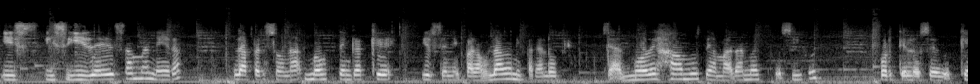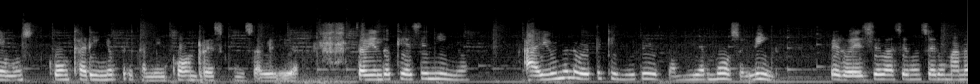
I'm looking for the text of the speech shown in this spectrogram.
Y, y si de esa manera la persona no tenga que irse ni para un lado ni para el otro. O sea, no dejamos de amar a nuestros hijos porque los eduquemos con cariño, pero también con responsabilidad. Sabiendo que ese niño, hay uno lo ve pequeñito y está muy hermoso, lindo, pero ese va a ser un ser humano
